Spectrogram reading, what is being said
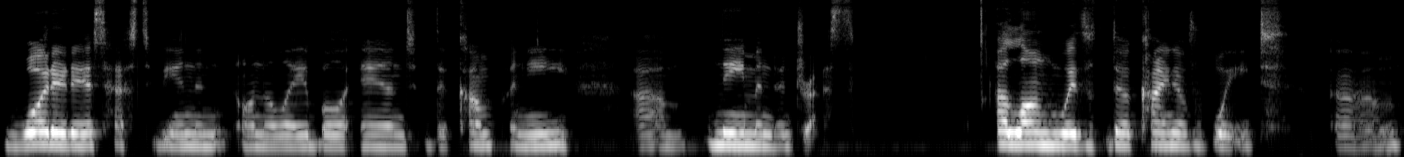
what it is has to be in the, on the label, and the company um, name and address, along with the kind of weight um,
